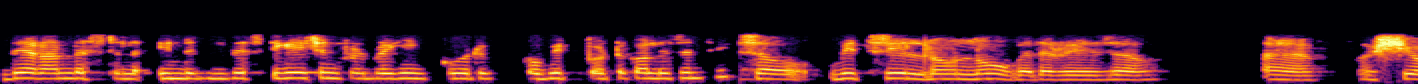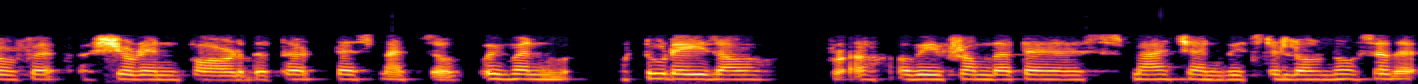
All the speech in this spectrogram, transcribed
They're under still investigation for breaking COVID protocol, isn't he? So we still don't know whether he's a uh, sure sure in for the third test match. So even two days are away from that test match, and we still don't know. So that,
